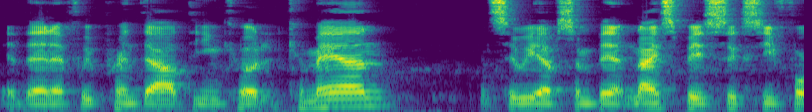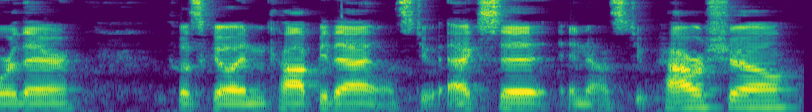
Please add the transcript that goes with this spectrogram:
And then if we print out the encoded command, let's see we have some nice base 64 there. So let's go ahead and copy that. Let's do exit, and now let's do PowerShell.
